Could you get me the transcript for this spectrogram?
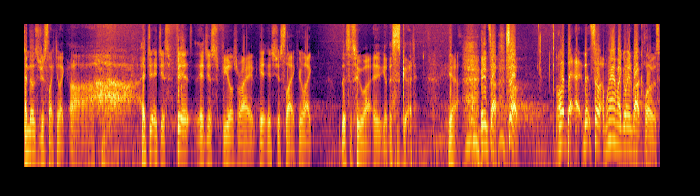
And those are just like, you're like, ah. It, it just fits, it just feels right. It, it's just like, you're like, this is who I, yeah, this is good. Yeah. And so, so so where am I going about clothes?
